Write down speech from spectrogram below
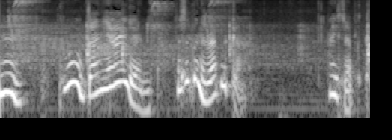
Hmm. Cool, Tiny Island. Just like on the replica. Nice replica.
